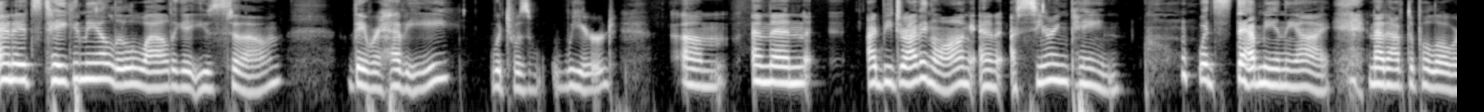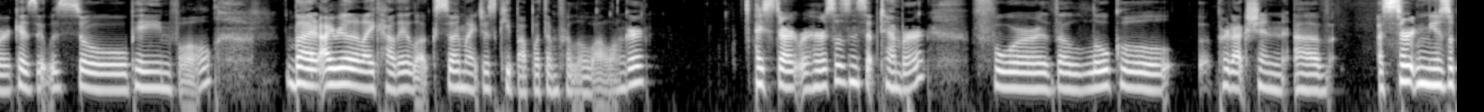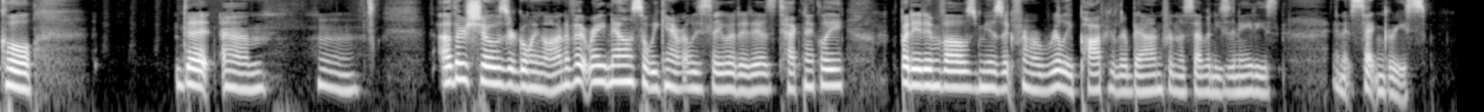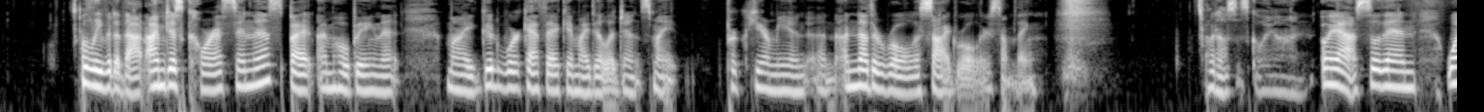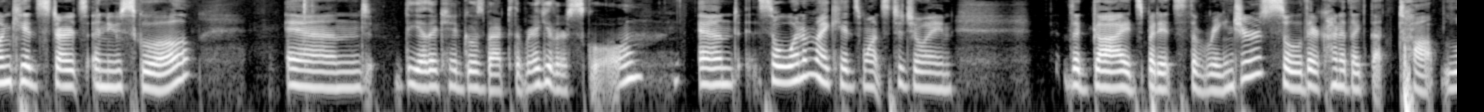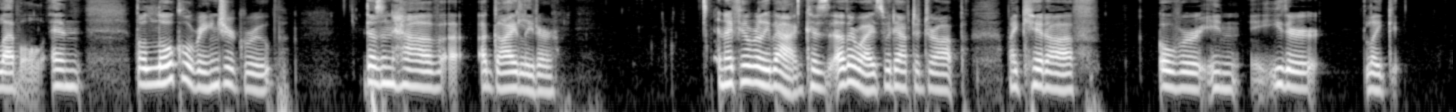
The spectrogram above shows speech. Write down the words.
And it's taken me a little while to get used to them. They were heavy, which was weird. Um, and then I'd be driving along and a searing pain would stab me in the eye. And I'd have to pull over because it was so painful. But I really like how they look. So I might just keep up with them for a little while longer. I start rehearsals in September for the local production of a certain musical that um hmm other shows are going on of it right now so we can't really say what it is technically but it involves music from a really popular band from the 70s and 80s and it's set in Greece. We'll leave it at that. I'm just chorus in this, but I'm hoping that my good work ethic and my diligence might procure me an, an, another role, a side role or something. What else is going on? Oh, yeah. So then one kid starts a new school, and the other kid goes back to the regular school. And so one of my kids wants to join the guides, but it's the rangers. So they're kind of like the top level. And the local ranger group doesn't have a, a guide leader and I feel really bad because otherwise we'd have to drop my kid off over in either like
